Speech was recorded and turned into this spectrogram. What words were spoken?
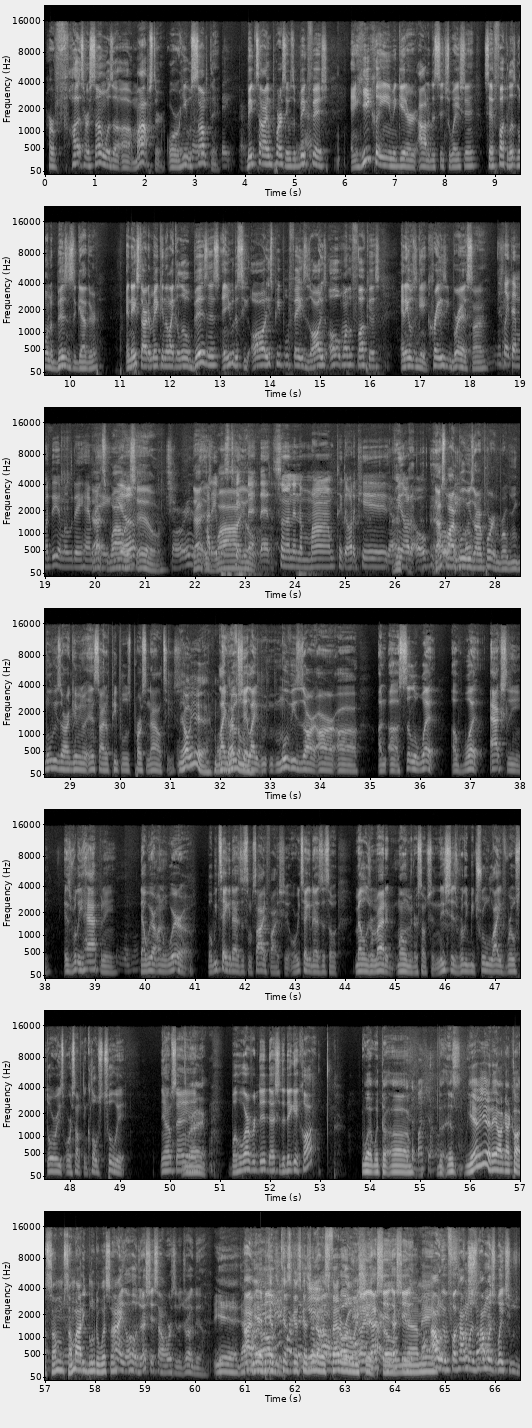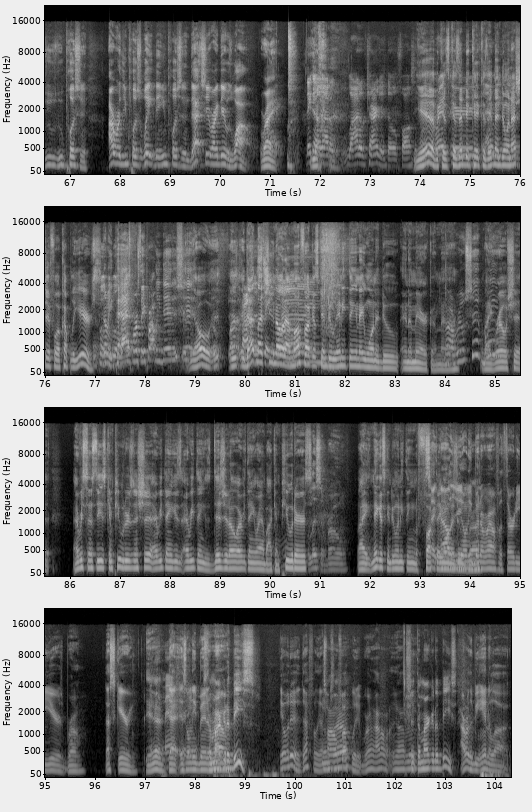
her f- her son was a, uh mobster or he was something Big- big time person. He was a big fish, and he couldn't even get her out of the situation. Said, "Fuck it, let's go into business together." And they started making it like a little business, and you would see all these people faces, all these old motherfuckers, and they was getting crazy bread, son. Just like that Medea movie they had That's made. wild yeah. as hell. Sure is. That How is they was take wild. that, that son and the mom, take all the kids. I mean all the old. people. That's why people. movies are important, bro. Movies are giving you an insight of people's personalities. Oh yeah, most like real shit. Like movies are are uh, a, a silhouette of what actually is really happening that we are unaware of. But we take it as just some sci-fi shit, or we take it as just a melodramatic moment or something. And these shits really be true life, real stories, or something close to it. You know what I'm saying? right. But whoever did that shit, did they get caught? What with the It's a uh, bunch of them. the is yeah yeah they all got caught. Some somebody blew the whistle. I ain't gonna hold you. That shit sound worse than the drug deal. Yeah, that, yeah, gonna because because you. because because you Yeah, know it's federal and shit. That so that you know what I mean. I don't give a fuck how For much sure. how much weight you, you you pushing. I rather you push weight than you pushing. That shit right there was wild. Right. They got a lot of lot of charges though, false. Yeah, because because they records, because they've been doing that shit for a couple of years. Put I mean, people passports they probably did and shit. Yo, it, it- that lets you state know that motherfuckers can do anything they want to do in America, man. Nah, real shit, like man. real shit. Ever since these computers and shit, everything is everything is digital. Everything ran by computers. Listen, bro. Like niggas can do anything the fuck they want to do. Technology only bro. been around for thirty years, bro. That's scary. yeah, Man. That it's only been it's the mark of the beast. Yo, it is definitely. That's You know why I what don't I'm fuck with it, bro. I don't. You know what I mean? Shit, the mark of the beast. I rather be analog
